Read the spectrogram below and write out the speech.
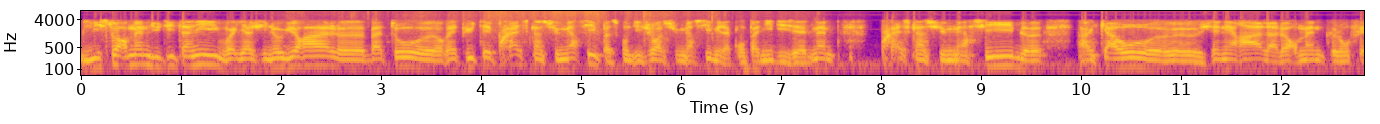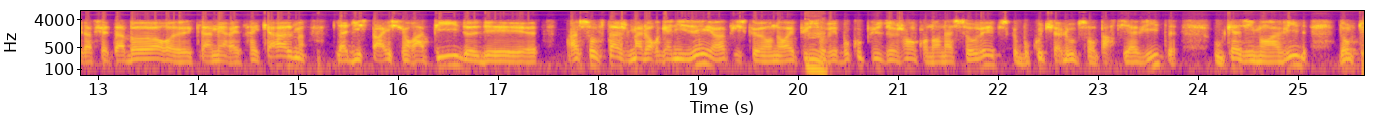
l'histoire même du Titanic, voyage inaugural, euh, bateau réputé presque insubmersible, parce qu'on dit toujours insubmersible, mais la compagnie disait elle-même presque insubmersible, un chaos euh, général alors même que l'on fait la fête à bord, et que la mer est très calme, la disparition rapide, des, un sauvetage mal organisé, hein, puisqu'on aurait pu hmm. sauver beaucoup plus de gens qu'on en a sauvé, puisque beaucoup de chaloupes sont parties à vide, ou quasiment à vide. Donc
